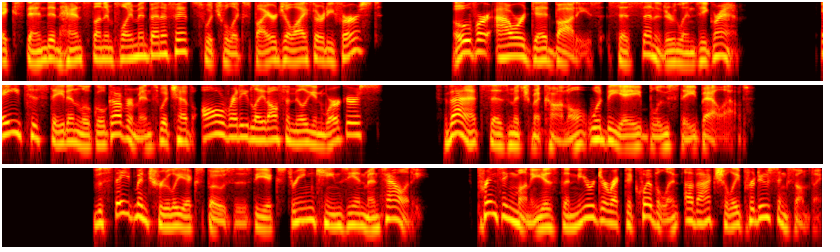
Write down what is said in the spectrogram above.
Extend enhanced unemployment benefits, which will expire July 31st? Over our dead bodies, says Senator Lindsey Graham. Aid to state and local governments, which have already laid off a million workers? That, says Mitch McConnell, would be a blue state bailout. The statement truly exposes the extreme Keynesian mentality. Printing money is the near direct equivalent of actually producing something.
